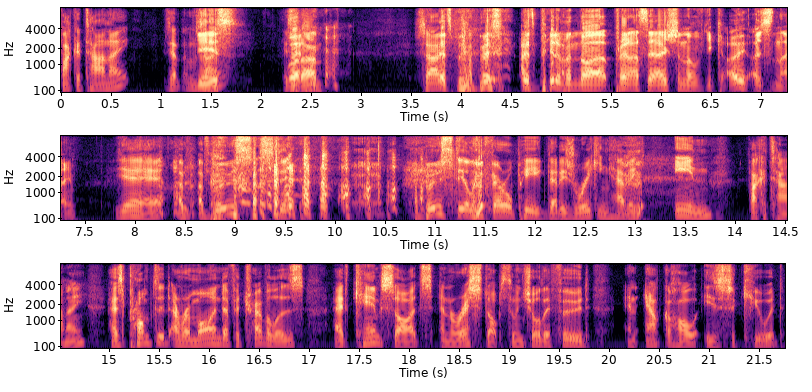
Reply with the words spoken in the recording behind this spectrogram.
Whakatane? Is that what I'm saying? Yes, Is well that- done. So, It's a it's, it's better than the pronunciation of your co-host's name. Yeah, a, a booze, sti- a booze stealing feral pig that is wreaking havoc in Whakatane has prompted a reminder for travellers at campsites and rest stops to ensure their food and alcohol is secured.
